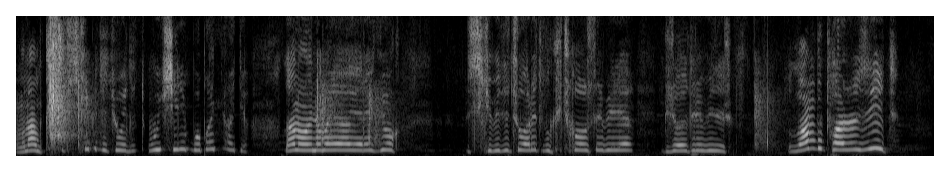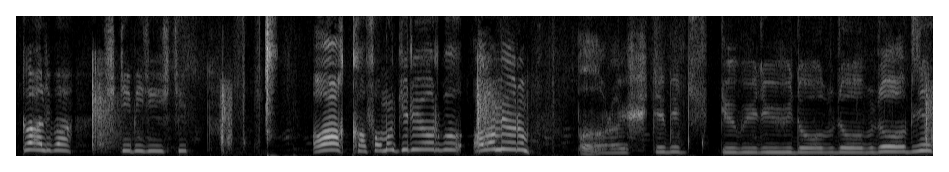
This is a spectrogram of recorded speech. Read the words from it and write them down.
Anam küçük skibidi tuvalet. Bu senin baban hadi. Lan oynamaya gerek yok. Skibidi tuvalet bu küçük olsa bile bizi öldürebilir. Lan bu parazit. Galiba. İşte biri işte. Ah kafama giriyor bu. Alamıyorum. Para işte bir dibidi dop dop dop zi-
